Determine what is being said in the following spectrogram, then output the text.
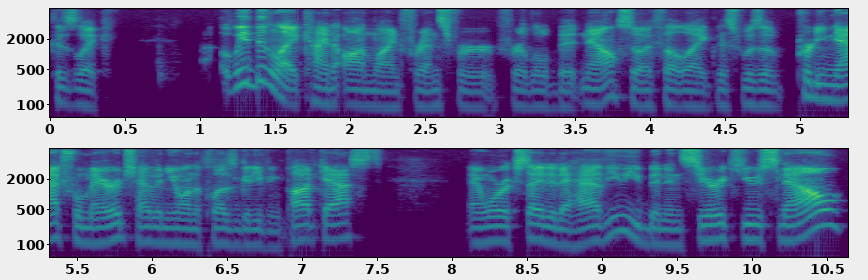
because like we've been like kind of online friends for for a little bit now so i felt like this was a pretty natural marriage having you on the pleasant good evening podcast and we're excited to have you. You've been in syracuse now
